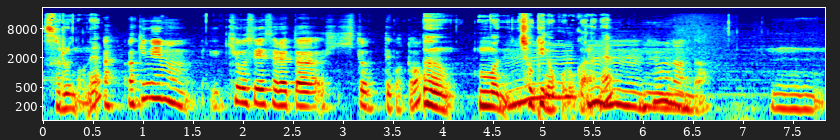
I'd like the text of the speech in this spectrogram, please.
するのね。あ秋音も強制された人ってこと？うん、もう初期の頃からね。うんそうなんだ。うん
